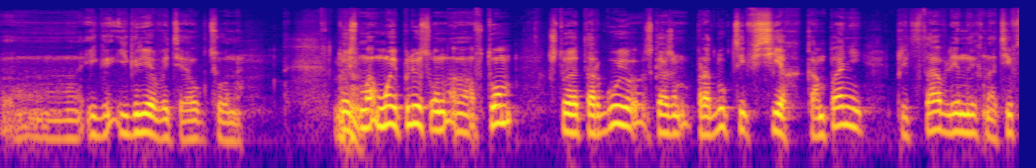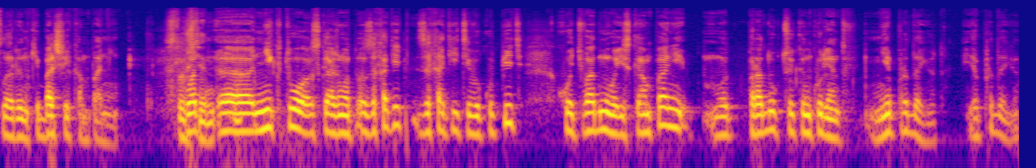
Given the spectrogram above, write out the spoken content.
э, игре в эти аукционы. То есть мой плюс он э, в том, что я торгую, скажем, продукцией всех компаний, представленных на тифлорынке больших компаний. Слушайте, вот, э, никто, скажем, вот, захотите, захотите вы купить хоть в одной из компаний вот, продукцию конкурентов, не продают. Я продаю.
